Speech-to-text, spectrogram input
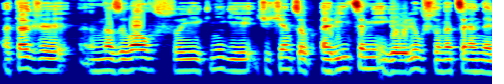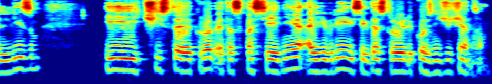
а также называл в своей книге чеченцев арийцами и говорил, что национализм и чистая кровь – это спасение, а евреи всегда строили козни чеченцам.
